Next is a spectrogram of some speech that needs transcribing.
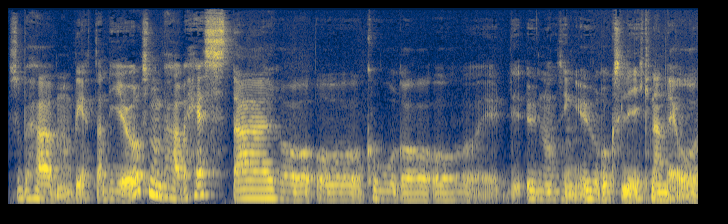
så behöver man betande djur, så man behöver hästar och, och kor och, och eh, någonting uroxliknande och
